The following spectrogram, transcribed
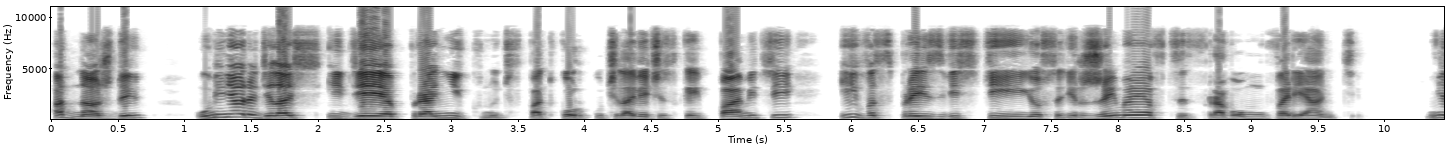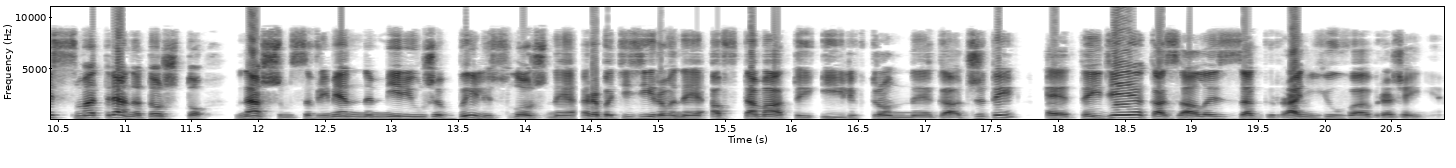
Однажды у меня родилась идея проникнуть в подкорку человеческой памяти и воспроизвести ее содержимое в цифровом варианте. Несмотря на то, что в нашем современном мире уже были сложные роботизированные автоматы и электронные гаджеты, эта идея казалась за гранью воображения.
